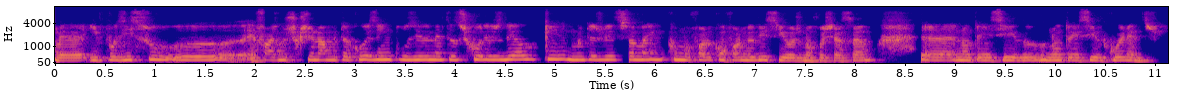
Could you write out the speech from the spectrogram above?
Uh, e depois isso uh, faz-nos questionar muita coisa, inclusivamente as escolhas dele, que muitas vezes também, como, conforme eu disse, e hoje não foi exceção, não têm sido, não têm sido coerentes.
